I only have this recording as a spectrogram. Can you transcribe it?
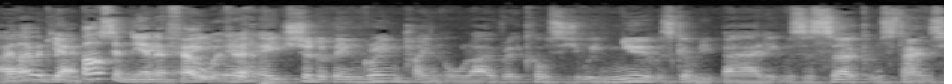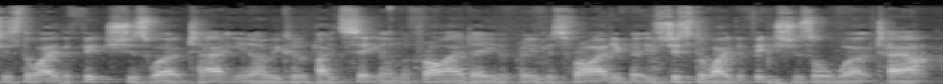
Yeah, they Um, would be buzzing the NFL with it. It should have been green paint all over it. Of course, we knew it was going to be bad. It was the circumstances, the way the fixtures worked out. You know, we could have played City on the Friday, the previous Friday, but it's just the way the fixtures all worked out.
